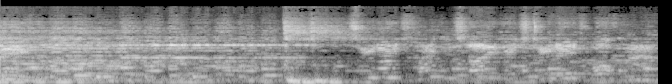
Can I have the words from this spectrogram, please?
The. Teenage Frankenstein meets Teenage Wolfman.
